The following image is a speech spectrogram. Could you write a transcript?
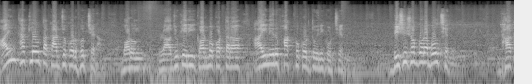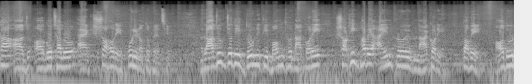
আইন থাকলেও তা কার্যকর হচ্ছে না, বরং রাজুকেরই কর্মকর্তারা আইনের ফাঁকফোকর তৈরি করছেন। বিশেষজ্ঞরা বলছেন ঢাকা আজ অগোছালো এক শহরে পরিণত হয়েছে। রাজুক যদি দুর্নীতি বন্ধ না করে, সঠিকভাবে আইন প্রয়োগ না করে, তবে অদূর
